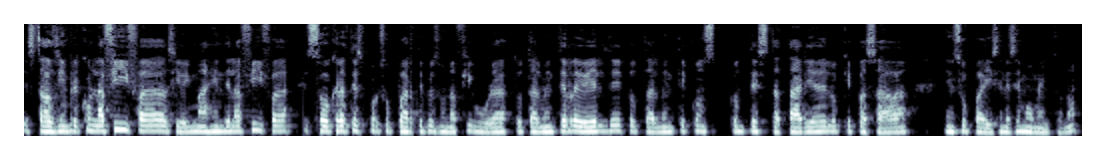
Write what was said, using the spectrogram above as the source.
estado siempre con la FIFA, ha sido imagen de la FIFA. Sócrates por su parte pues una figura totalmente rebelde, totalmente contestataria de lo que pasaba en su país en ese momento, ¿no?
